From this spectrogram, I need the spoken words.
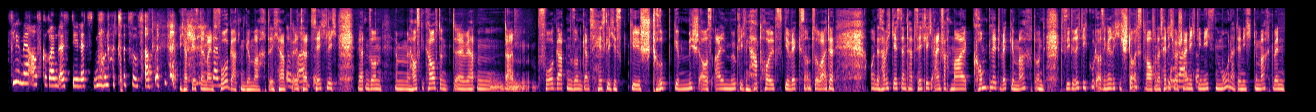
viel mehr aufgeräumt als die letzten Monate zusammen. Ich habe gestern meinen Vorgarten gemacht. Ich habe äh, tatsächlich, wir hatten so ein, ein Haus gekauft und äh, wir hatten da im Vorgarten so ein ganz hässliches Gestrüppgemisch aus allen möglichen Hartholz, Gewächs und so weiter. Und das habe ich gestern tatsächlich einfach mal komplett weggemacht und das sieht richtig gut aus. Ich bin richtig stolz drauf und das hätte ich oh, wahrscheinlich Wahnsinn. die nächsten Monate nicht gemacht, wenn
